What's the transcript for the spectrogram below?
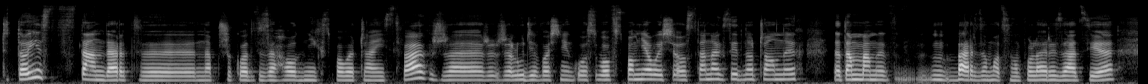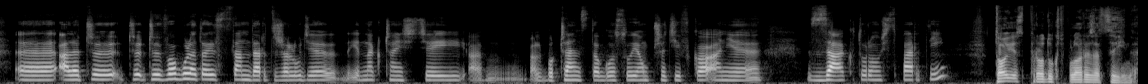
Czy to jest standard y, na przykład w zachodnich społeczeństwach, że, że, ludzie właśnie głosują, bo wspomniałeś o Stanach Zjednoczonych, no tam mamy bardzo mocną polaryzację, e, ale czy, czy, czy w ogóle to jest standard, że ludzie jednak częściej albo często głosują przeciwko, a nie za którąś z partii? To jest produkt polaryzacyjny.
